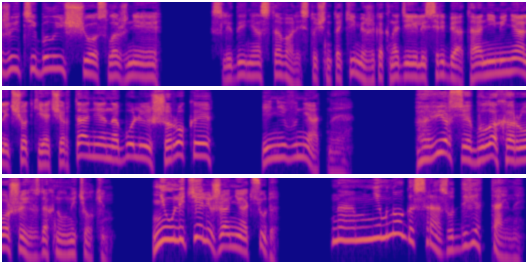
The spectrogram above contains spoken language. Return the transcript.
же идти было еще сложнее. Следы не оставались точно такими же, как надеялись ребята. Они меняли четкие очертания на более широкое и невнятное. — А версия была хорошей, — вздохнул Метелкин. — Не улетели же они отсюда. — Нам немного сразу две тайны.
